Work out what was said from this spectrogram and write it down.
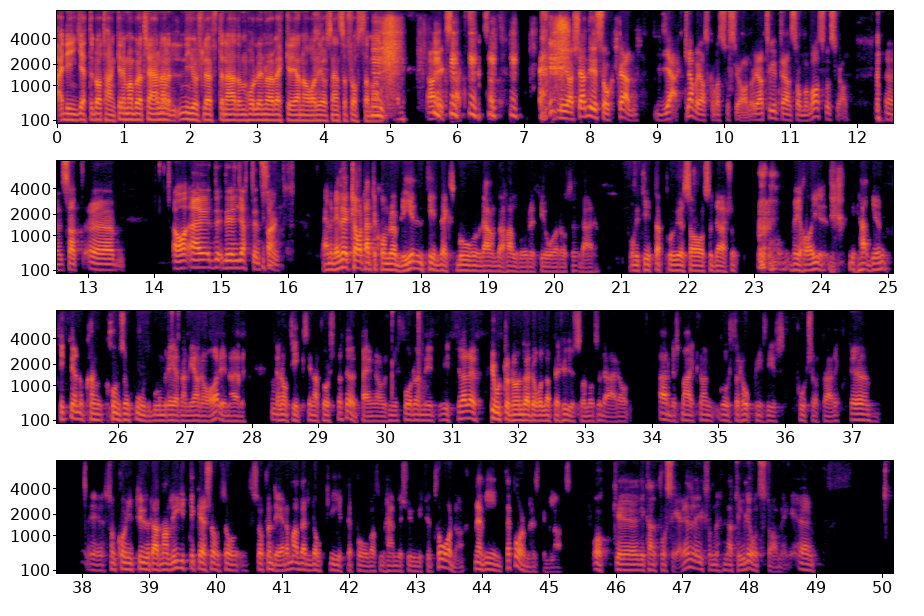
Det är en jättebra tanke när man börjar träna mm. nyårslöftena. De håller i några veckor i januari och sen så frossar man. Mm. Ja, exakt. Så, men jag känner ju så själv. Jäklar vad jag ska vara social och jag tycker inte ens om att vara social. Eh, så att eh, Ja, det är en jätteintressant. Nej, men det är väl klart att det kommer att bli en tillväxtboom det andra halvåret i år och så där. Om vi tittar på USA och så där så vi har ju, vi hade ju, fick ju en konsumtionsboom redan i januari när, mm. när de fick sina första stödpengar och nu får de ytterligare 1400 dollar per hushåll och så där. Och arbetsmarknaden går förhoppningsvis fortsatt starkt. Eh, som konjunkturanalytiker så, så, så, funderar man väl dock lite på vad som händer 2022 då, när vi inte får en stimulans. Och eh, vi kan få se en liksom, naturlig åtstramning. Eh,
